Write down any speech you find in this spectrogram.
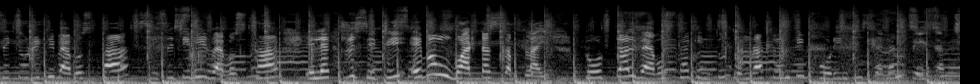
সিকিউরিটি ব্যবস্থা সিসিটিভির ব্যবস্থা ইলেকট্রিসিটি এবং ওয়াটার সাপ্লাই টোটাল ব্যবস্থা কিন্তু তোমরা টোয়েন্টি ফোর ইন্টু সেভেন পেয়ে যাচ্ছ।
